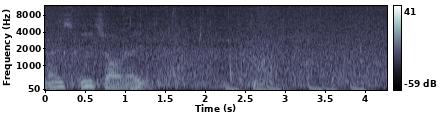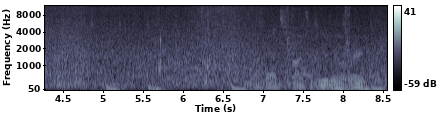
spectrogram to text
nice beach, all right. Not a bad spot to do a little work.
